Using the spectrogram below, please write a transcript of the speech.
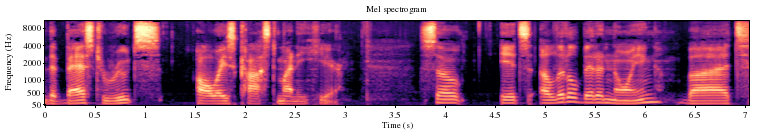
the best routes always cost money here. So, it's a little bit annoying, but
